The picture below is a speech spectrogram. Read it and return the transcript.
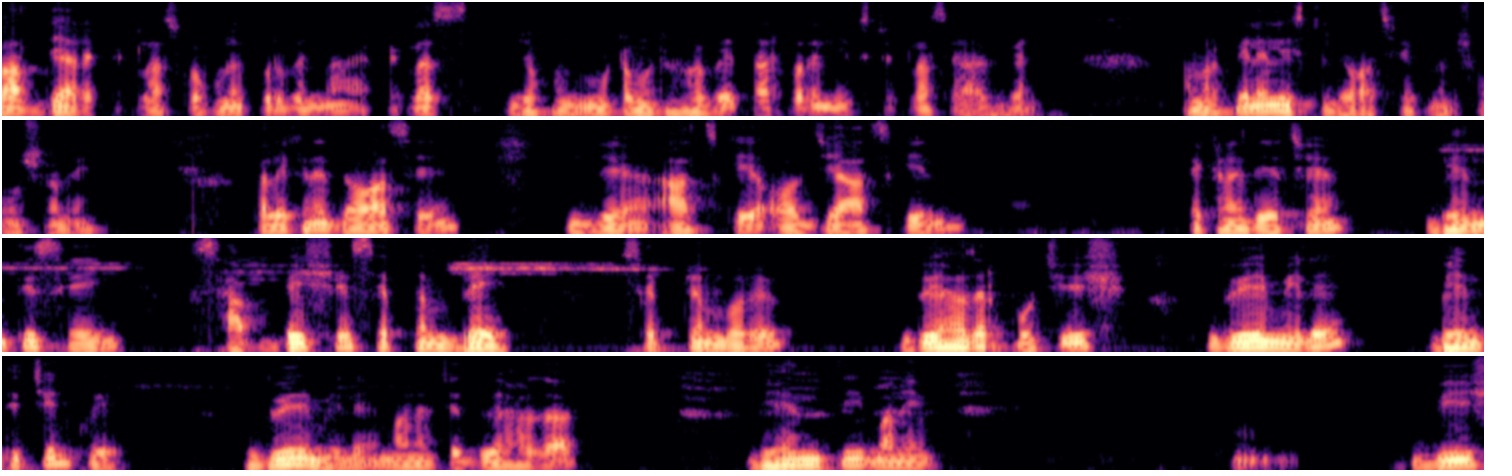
বাদ দিয়ে আর একটা ক্লাস কখনোই করবেন না। একটা ক্লাস যখন মোটামুটি হবে, তারপরে নেক্সট ক্লাসে আসবেন। আমার প্লে লিস্টে দেওয়া আছে, কোনো সমস্যা নেই। তাহলে এখানে দেওয়া আছে যে, আজকে অজে আজকেল এখানে দিয়েছে, ভেন্তি সেই ছাব্বিশে সেপ্টেম্বরে সেপ্টেম্বরে দুই হাজার পঁচিশ, দুয়ে মিলে ভেন্তি চিনকুয়ে দুয়ে মিলে মানে হচ্ছে দুই হাজার ভেন্তি মানে বিশ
